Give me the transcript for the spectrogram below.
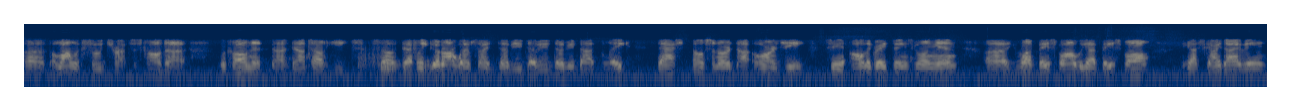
uh, along with food trucks. It's called uh, we're calling it uh, Downtown Eats. So definitely go to our website www.lake-elsinore.org. See all the great things going in. Uh, you want baseball? We got baseball. You got skydiving.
